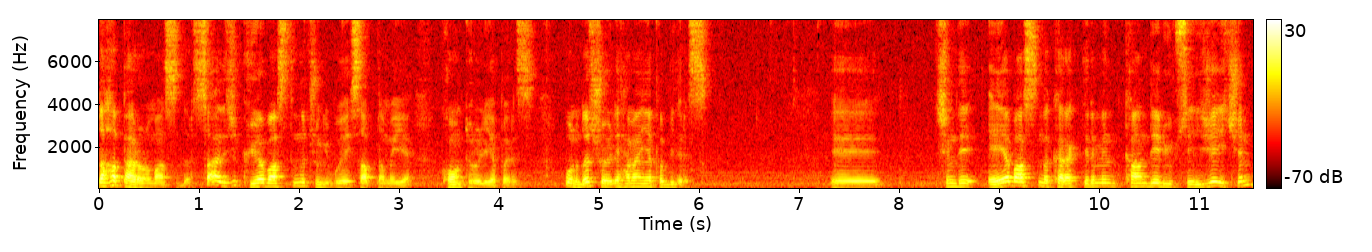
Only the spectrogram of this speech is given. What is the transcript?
daha performanslıdır. Sadece Q'ya bastığımda çünkü bu hesaplamayı kontrolü yaparız. Bunu da şöyle hemen yapabiliriz. Ee, şimdi E'ye bastığımda karakterimin kan değeri yükseleceği için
